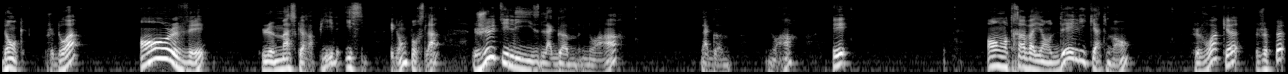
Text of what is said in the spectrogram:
Donc, je dois enlever le masque rapide ici. Et donc, pour cela, j'utilise la gomme noire, la gomme noire, et en travaillant délicatement, je vois que je peux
